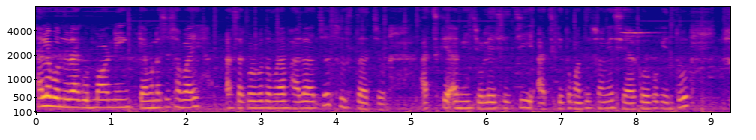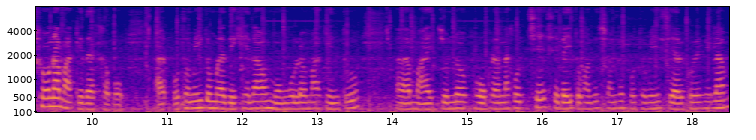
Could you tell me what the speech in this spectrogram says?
হ্যালো বন্ধুরা, গুড মর্নিং। কেমন আছো সবাই? আশা করব তোমরা ভালো আছো, সুস্থ আছো। আজকে আমি চলে এসেছি, আজকে তোমাদের সঙ্গে শেয়ার করব কিন্তু সোনা মাকে দেখাবো। আর প্রথমেই তোমরা দেখে নাও, মঙ্গলা মা কিন্তু মায়ের জন্য ভোগ রান্না করছে, সেটাই তোমাদের সঙ্গে প্রথমেই শেয়ার করে নিলাম।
